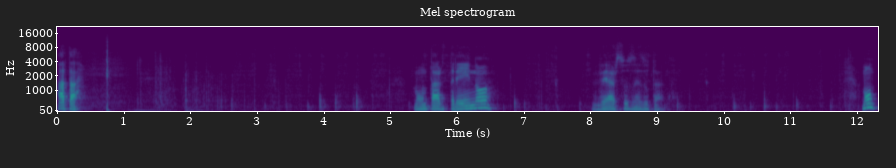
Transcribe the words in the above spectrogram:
Ah, tá. Montar treino versus resultado. Mont...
